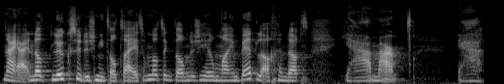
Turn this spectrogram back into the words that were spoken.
Nou ja, en dat lukte dus niet altijd. Omdat ik dan dus helemaal in bed lag en dacht, ja, maar ja,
